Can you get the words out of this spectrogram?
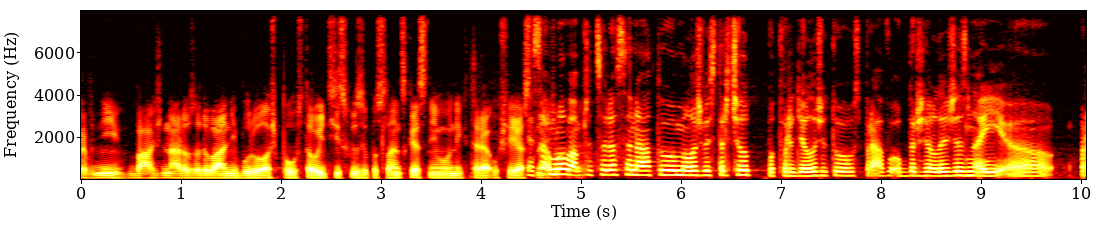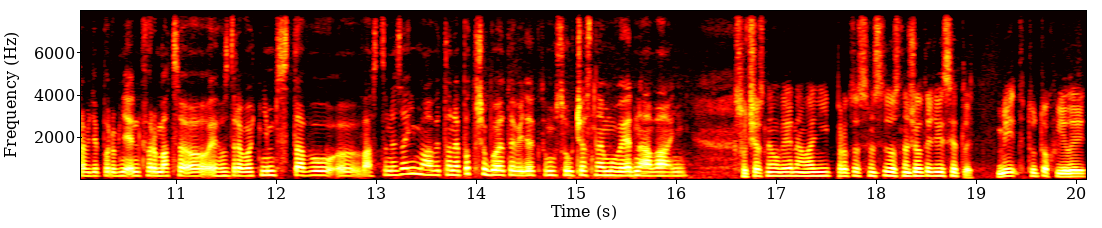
první vážná rozhodování budou až po ustavující schůzi poslanecké sněmovny, která už je jasná. Já se omlouvám, předseda Senátu Miloš Vystrčil potvrdil, že tu zprávu obdrželi, že znají uh, pravděpodobně informace o jeho zdravotním stavu. Uh, vás to nezajímá? Vy to nepotřebujete vidět k tomu současnému vyjednávání? K současnému vyjednávání, proto jsem si to snažil teď vysvětlit. My v tuto chvíli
